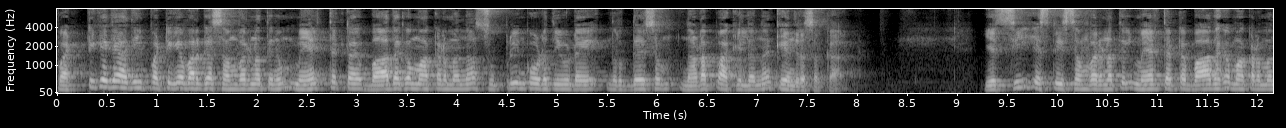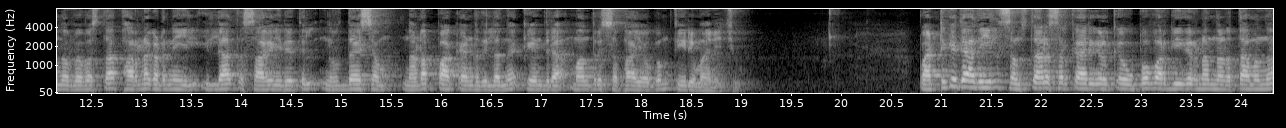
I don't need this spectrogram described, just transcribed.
പട്ടികജാതി പട്ടികവർഗ സംവരണത്തിനും മേൽത്തട്ട് ബാധകമാക്കണമെന്ന സുപ്രീം കോടതിയുടെ നിർദ്ദേശം നടപ്പാക്കില്ലെന്ന് കേന്ദ്ര സർക്കാർ. എസ് സി എസ് ടി സംവരണത്തിൽ മേൽത്തട്ട് ബാധകമാക്കണമെന്ന വ്യവസ്ഥ ഭരണഘടനയിൽ ഇല്ലാത്ത സാഹചര്യത്തിൽ നിർദ്ദേശം നടപ്പാക്കേണ്ടതില്ലെന്ന് കേന്ദ്ര മന്ത്രിസഭായോഗം തീരുമാനിച്ചു. പട്ടികജാതിയിൽ സംസ്ഥാന സർക്കാരുകൾക്ക് ഉപവർഗീകരണം നടത്താമെന്ന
